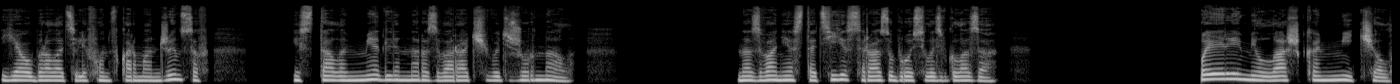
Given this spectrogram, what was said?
Я убрала телефон в карман джинсов и стала медленно разворачивать журнал. Название статьи сразу бросилось в глаза. «Перри Милашка Митчелл.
